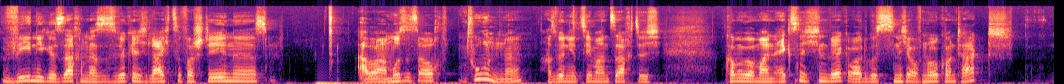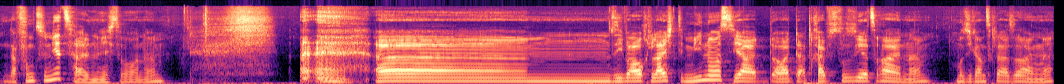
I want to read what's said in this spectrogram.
wenige Sachen, dass es wirklich leicht zu verstehen ist. Aber man muss es auch tun, ne? Also wenn jetzt jemand sagt, ich komme über meinen Ex nicht hinweg, aber du bist nicht auf Null Kontakt, da funktioniert es halt nicht so, ne? Ähm, sie war auch leicht im Minus, ja, aber da treibst du sie jetzt rein, ne? Muss ich ganz klar sagen, ne?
